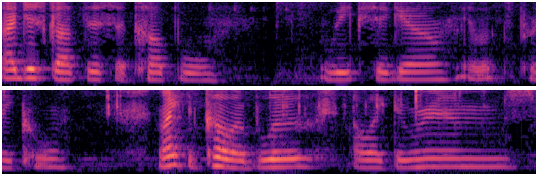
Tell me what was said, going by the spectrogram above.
I just got this a couple weeks ago. It looks pretty cool. I like the color blue. I like the rims.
